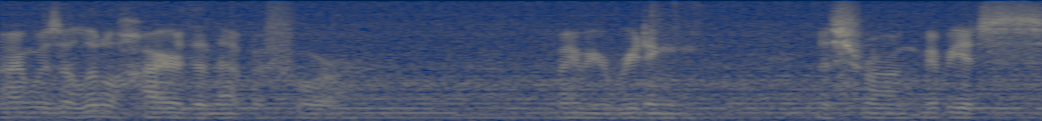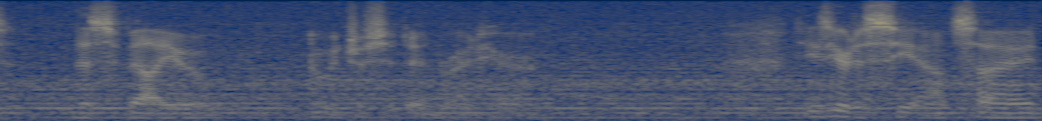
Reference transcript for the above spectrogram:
I was a little higher than that before. Maybe reading this wrong. Maybe it's this value I'm interested in right here. It's easier to see outside.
